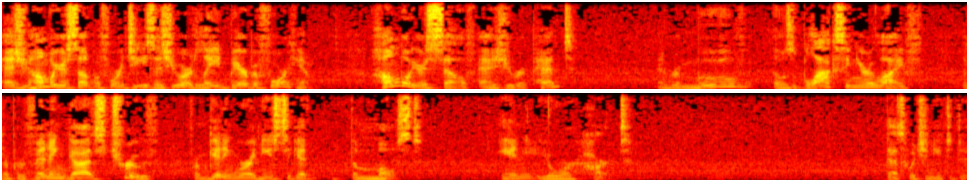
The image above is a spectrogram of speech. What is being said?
As you humble yourself before Jesus, you are laid bare before him. Humble yourself as you repent and remove those blocks in your life that are preventing God's truth from getting where it needs to get the most in your heart. That's what you need to do.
